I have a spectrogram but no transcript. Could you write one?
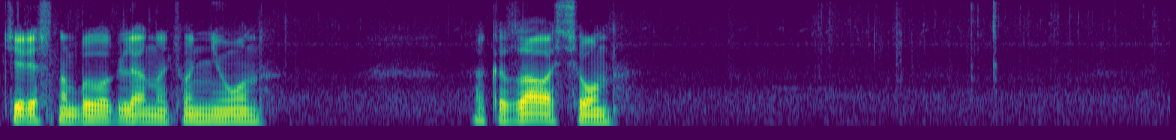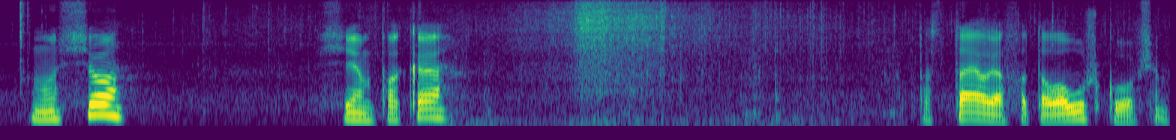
Интересно было глянуть, он не он. Оказалось он. Ну все. Всем пока. Поставил я фотоловушку, в общем.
